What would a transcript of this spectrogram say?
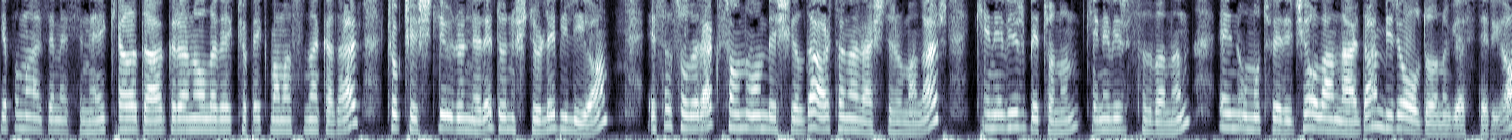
yapı malzemesine, kağıda, granola ve köpek mamasına kadar çok çeşitli ürünlere dönüştürülebiliyor. Esas olarak son 15 yılda artan araştırmalar kenevir betonun, kenevir sıvanın en umut verici olanlardan biri olduğunu gösteriyor.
